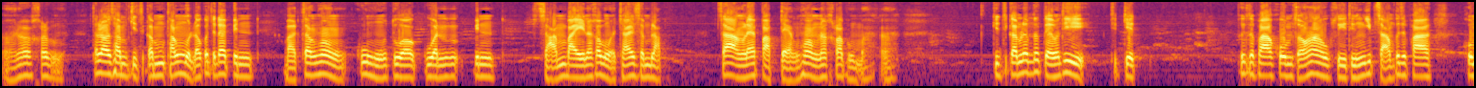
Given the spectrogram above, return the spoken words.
อ่านะครับผม ถ้าเราทำกิจกรรมทั้งหมดเราก็จะได้เป็นบัตรสร้างห้องคู่หูตัวกวนเป็นสามใบนะครับผมใช้สำหรับสร้างและปรับแต่งห้องนะครับผมอ่ากิจกรรมเริ่มตั้งแต่วันที่ 17 พฤษภาคม 2564 ถึง 23 พฤษภาคม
